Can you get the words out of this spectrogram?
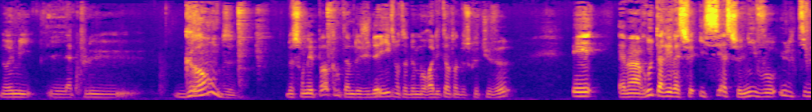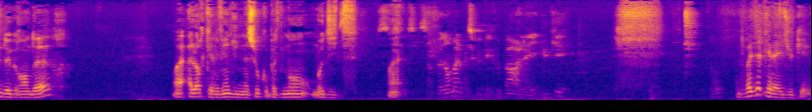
Noémie, la plus grande de son époque en termes de judaïsme, en termes de moralité, en termes de ce que tu veux. Et eh ben, Ruth arrive à se hisser à ce niveau ultime de grandeur, ouais, alors qu'elle vient d'une nation complètement maudite. Ouais. C'est un peu normal parce que quelque part elle a éduqué. On peut pas dire qu'elle a éduqué.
